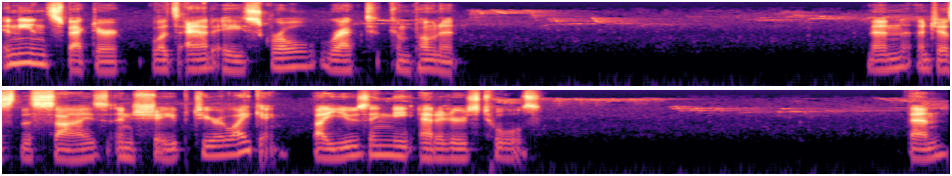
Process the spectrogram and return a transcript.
In the inspector, let's add a scroll rect component. Then adjust the size and shape to your liking by using the editor's tools. Then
